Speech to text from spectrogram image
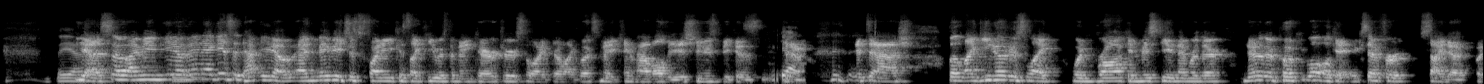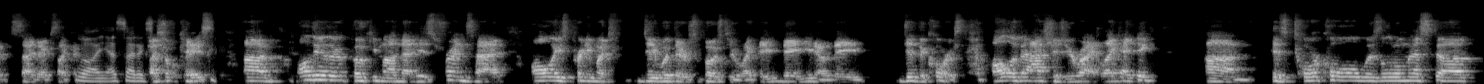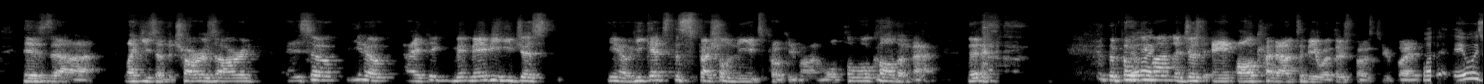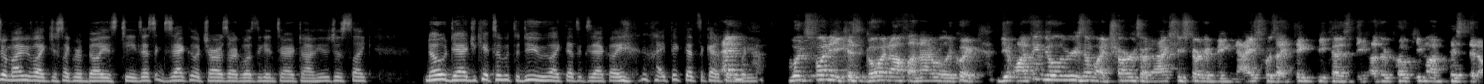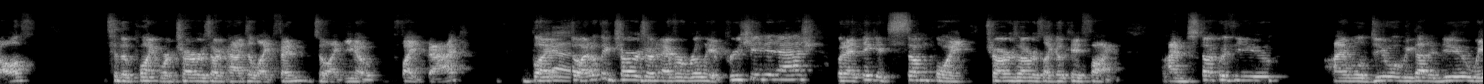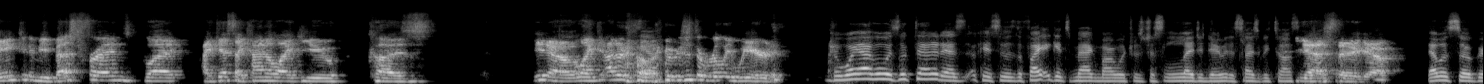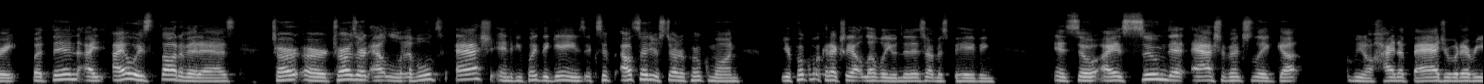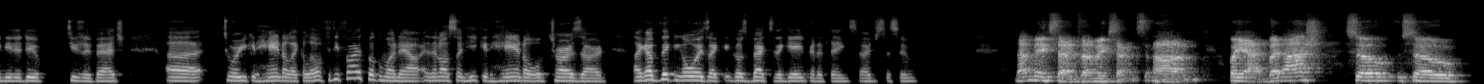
But yeah, yeah. so I mean, you know, and I guess it, you know, and maybe it's just funny because like he was the main character, so like they're like, let's make him have all the issues because you know, it's Ash. But like you notice, like when Brock and Misty and them were there, none of their Pokemon. Well, okay, except for Psyduck, but Psyduck's like a Well, yeah, Psyduck's special case. Um, all the other Pokemon that his friends had always pretty much did what they were supposed to. Like they, they, you know, they did the course. All of Ash's, you're right. Like I think um, his Torkoal was a little messed up. His, uh, like you said, the Charizard. So you know, I think ma- maybe he just, you know, he gets the special needs Pokemon. We'll we'll call them that. The, the They're like- Pokemon that just ain't all cut out to be what they're supposed to. But Well, they always remind me of like just like rebellious teens. That's exactly what Charizard was the entire time. He was just like, "No, Dad, you can't tell me what to do." Like that's exactly. I think that's the kind of thing. What's funny, because going off on that really quick, the, I think the only reason why Charizard actually started being nice was I think because the other Pokemon pissed it off to the point where Charizard had to like fend to like you know fight back. But Yeah. so I don't think Charizard ever really appreciated Ash. But I think at some point Charizard was like, okay, fine, I'm stuck with you. I will do what we got to do. We ain't gonna be best friends, but I guess I kind of like you because you know, like I don't know, Yeah. it was just a really weird. the way I've always looked at it as okay, so the fight against Magmar, which was just legendary with the seismic toss. Yes, there you go. That was so great. But then I, I always thought of it as Char or Charizard out leveled Ash, and if you played the games, except outside of your starter Pokemon, your Pokemon could actually outlevel you, and then they start misbehaving. And so I assume that Ash eventually got, you know, hide up badge or whatever you need to do. It's usually a badge, uh, to where you can handle like a level 55 Pokemon now, and then all of a sudden he could handle Charizard. Like I'm thinking always like it goes back to the game kind of thing. So I just assumed. That makes sense. That makes sense. Um, but yeah, but Ash. So so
